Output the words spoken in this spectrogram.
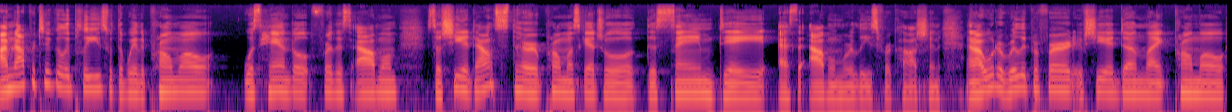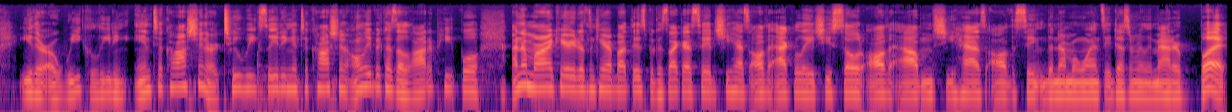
I'm not particularly pleased with the way the promo was handled for this album. So she announced her promo schedule the same day as the album release for Caution. And I would have really preferred if she had done like promo either a week leading into Caution or two weeks leading into Caution, only because a lot of people, I know Mariah Carey doesn't care about this because, like I said, she has all the accolades, she sold all the albums, she has all the sing- the number ones. It doesn't really matter. But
